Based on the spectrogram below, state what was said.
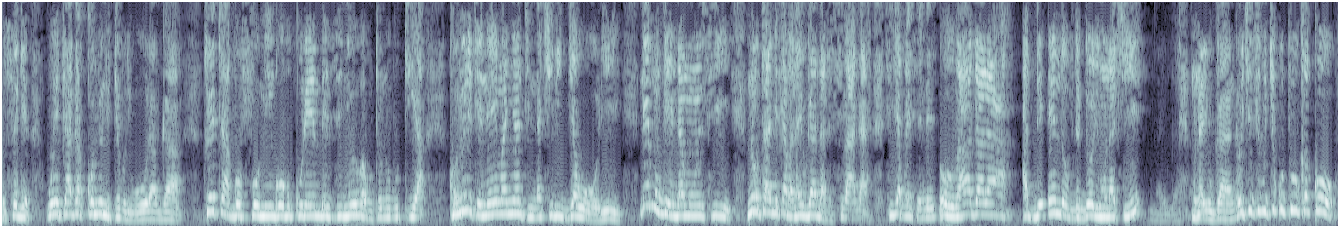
Okitegeera wetaaga community buli woolaga twetaaga ofuminga obukulembezi niwe buba butono butya? Community nemanya nti nakirijja wooli naye mugenda mu nsi notandika abanauganda ze sibaagala. Sijja kwesembe obaagala. At the end of the doli munaki munauganda ekizibu kikutuukako.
